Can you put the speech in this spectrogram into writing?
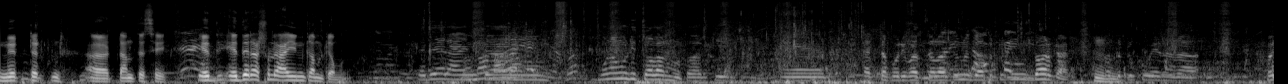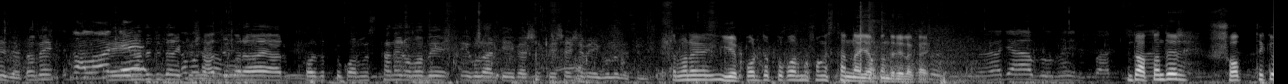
নেট টেট টানতেছে এদ- এদের আসলে আয় ইনকাম কেমন? এদের আইনটা মোটামুটি চলার মতো আর কি। একটা পরিবার চলার জন্য যতটুকু দরকার। ততটুকু এনারা হয়ে যায়। তবে এনাদের যদি আর একটু সাহায্য করা হয় আর পর্যাপ্ত কর্মস্থানের অভাবে এগুলো আর কি এই পেশা- পেশা হিসেবে এগুলো বেছে নিচ্ছে তার মানে ইয়ে পর্যাপ্ত কর্মসংস্থান নাই আপনাদের এলাকায়? কিন্তু আপনাদের সব থেকে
